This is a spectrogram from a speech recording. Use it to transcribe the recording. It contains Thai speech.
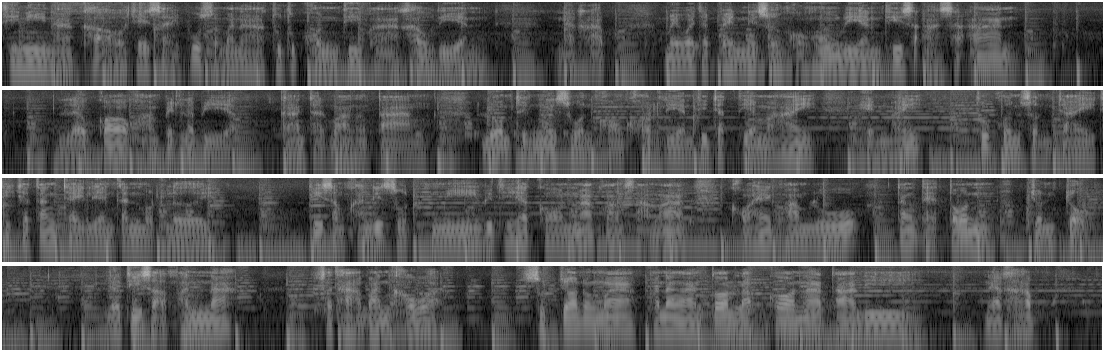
ที่นี่นะเขาเอาใจใส่ผู้สัมมนาทุกๆ คนที่พาเข้าเรียนนะครับ ไม่ว่าจะเป็นในส่วนของห้องเรียนที่สะอาดสะอ้าน แล้วก็ความเป็นระเบียบการจัดวางต่างๆ รวมถึงในส่วนของคอร์สเรียนที่จัดเตรียมมาให้เห็นไหม ทุกคนสนใจที่จะตั้งใจเรียนกันหมดเลย ที่สำคัญที่สุดมีวิทยากรมากความสามารถขอให้ความรู้ตั้งแต่ต้นจนจบ แล้วที่สำคัญนะ สถาบันเขาอะสุดยอดมากๆพนักงานต้อนรับก็หน้าตาดีนะครับ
